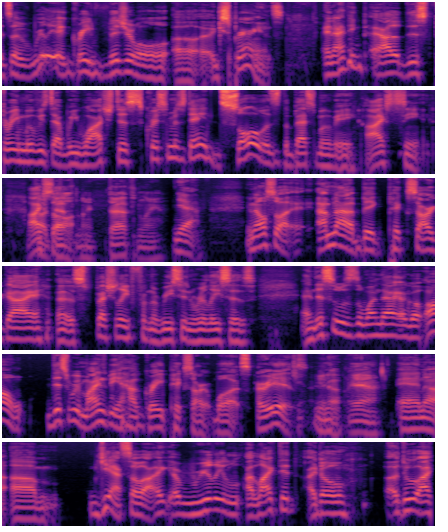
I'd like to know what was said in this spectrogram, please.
it's a really a great visual uh, experience. And I think out of these three movies that we watched this Christmas Day, Soul is the best movie I've seen. I oh, saw. Definitely, definitely. Yeah. And also, I, am not a big Pixar guy, uh, especially from the recent releases. And this was the one that I go, oh, this reminds me of how great Pixar was or is, you know? Yeah. And uh, um, yeah, so I really I liked it. I do, I do, I,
